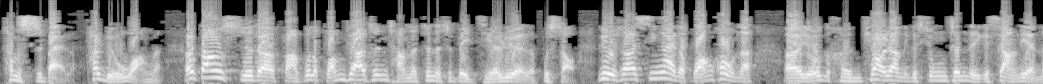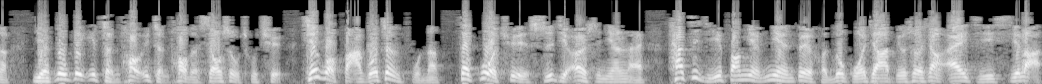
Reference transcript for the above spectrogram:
他们失败了，他流亡了。而当时的法国的皇家珍藏呢，真的是被劫掠了不少。例如说，他心爱的皇后呢，呃，有一个很漂亮的一个胸针的一个项链呢，也都被一整套一整套的销售出去。结果，法国政府呢，在过去十几二十年来，他自己一方面面对很多国家，比如说像埃及、希腊，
